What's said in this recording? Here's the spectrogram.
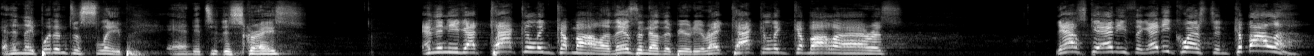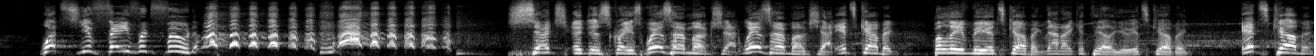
And then they put him to sleep, and it's a disgrace. And then you got cackling Kamala. There's another beauty, right? Cackling Kamala Harris. You ask her anything, any question. Kamala, what's your favorite food? Such a disgrace. Where's her mugshot? Where's her mugshot? It's coming. Believe me, it's coming. That I can tell you. It's coming. It's coming.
